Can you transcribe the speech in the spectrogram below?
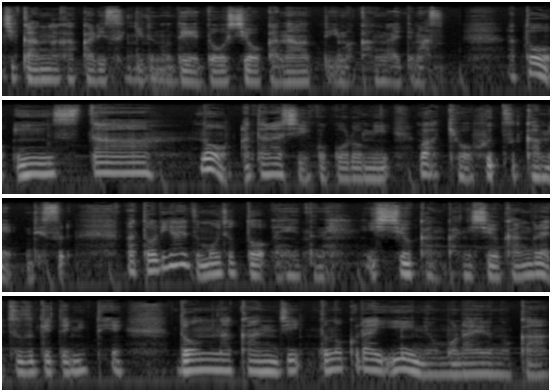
時間がかかりすぎるので、どうしようかなって今考えてます。あと、インスタの新しい試みは今日2日目です。まあ、とりあえずもうちょっと、えっ、ー、とね、1週間か2週間ぐらい続けてみて、どんな感じ、どのくらいいいねをもらえるのか、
